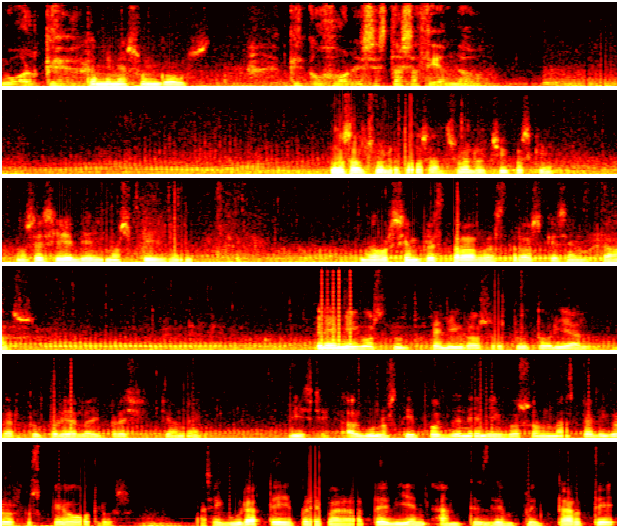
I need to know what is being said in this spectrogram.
Walker, También es un Ghost. ¿Qué cojones estás haciendo? Todos al suelo, todos al suelo, chicos, que no sé si de ahí nos pillen. Mejor siempre estar arrastrados que sentados. Enemigos peligrosos, tutorial. Ver tutorial, ahí presioné. Dice, algunos tipos de enemigos son más peligrosos que otros. Asegúrate de prepararte bien antes de enfrentarte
